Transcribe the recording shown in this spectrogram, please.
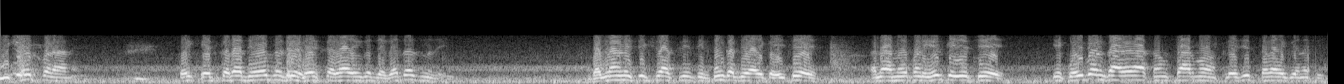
નિષેધ પણ આને. કોઈ કેદ કરવા જેવો જ નથી દેશ કરવા એવું જગત જ નથી. ભગવાનની શિક્ષા શ્રી તીર્થંકર જેવાએ કહી છે અને અમે પણ એ જ કહીએ છીએ કે કોઈ પણ કારણે આ સંસારમાં ક્લેશિત થવાય ગયો નથી.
